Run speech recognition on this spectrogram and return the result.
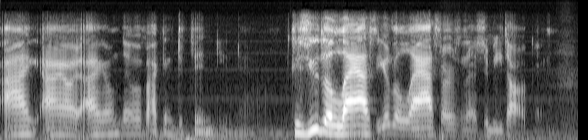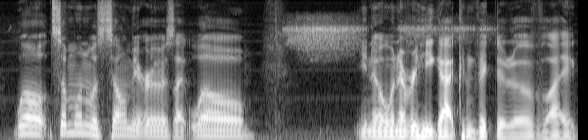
I I I don't know if I can defend you now. Cause you the last you're the last person that should be talking. Well, someone was telling me earlier, it's like, well, you know, whenever he got convicted of like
